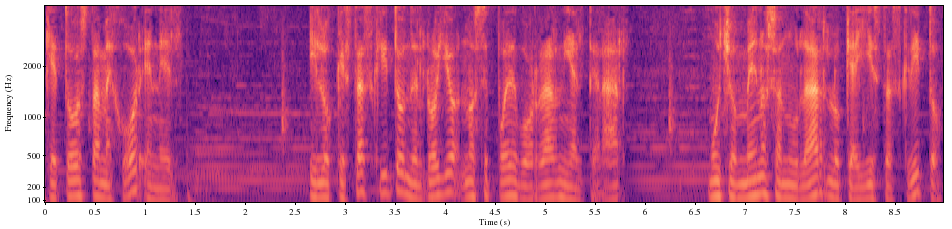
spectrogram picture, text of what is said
que todo está mejor en Él. Y lo que está escrito en el rollo no se puede borrar ni alterar, mucho menos anular lo que ahí está escrito.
